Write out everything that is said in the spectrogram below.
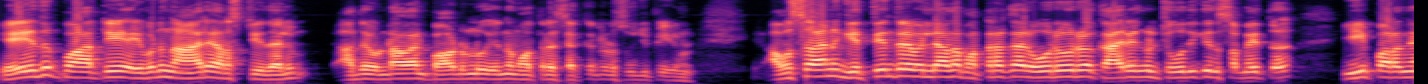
ഏത് പാർട്ടിയെ എവിടുന്ന് ആരെ അറസ്റ്റ് ചെയ്താലും അത് ഉണ്ടാകാൻ പാടുള്ളൂ എന്ന് മാത്രമേ സെക്രട്ടറി സൂചിപ്പിക്കുന്നുള്ളൂ. അവസാനം ഗത്യന്തരമില്ലാതെ പത്രക്കാർ ഓരോരോ കാര്യങ്ങൾ ചോദിക്കുന്ന സമയത്ത് ഈ പറഞ്ഞ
